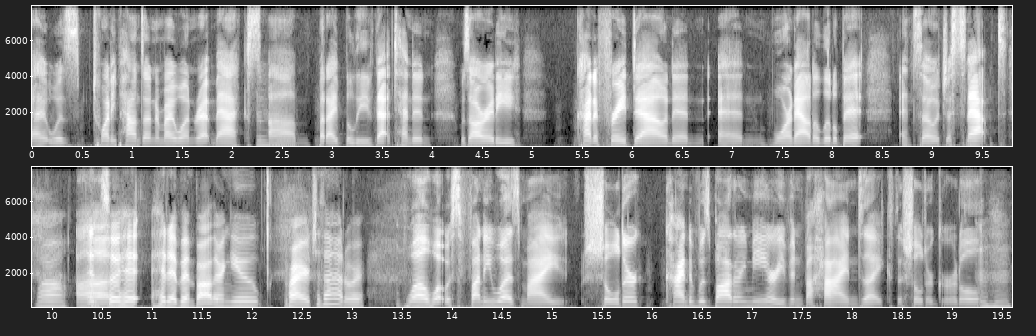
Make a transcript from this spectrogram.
It was 20 pounds under my one rep max. Mhm. Um, but I believe that tendon was already kind of frayed down and and worn out a little bit, and so it just snapped. Wow. and so um, had, had it been bothering you prior to that or Well, what was funny was my shoulder kind of was bothering me, or even behind like the shoulder girdle. Mhm.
